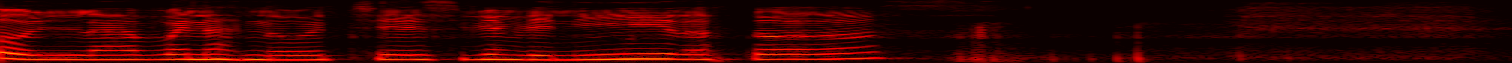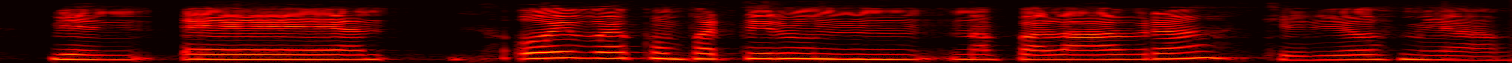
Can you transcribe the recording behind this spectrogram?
Hola, buenas noches, bienvenidos todos. Bien, eh, hoy voy a compartir una palabra que Dios me ha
